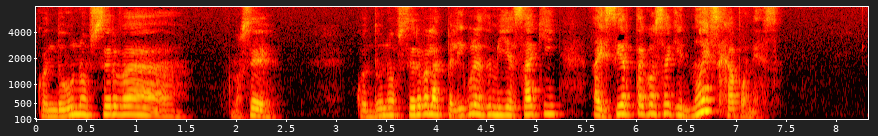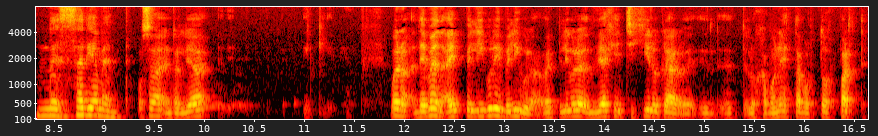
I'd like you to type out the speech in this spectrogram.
Cuando uno observa, no sé, cuando uno observa las películas de Miyazaki, hay cierta cosa que no es japonesa, necesariamente. O sea, en realidad. es que- bueno, depende, hay películas y películas. Hay películas del viaje de Chihiro, claro, el- el- los japoneses está por todas partes.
